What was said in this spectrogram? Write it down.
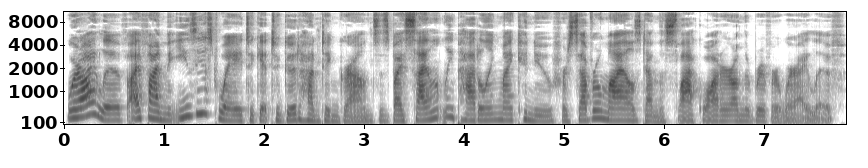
Where I live, I find the easiest way to get to good hunting grounds is by silently paddling my canoe for several miles down the slack water on the river where I live.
